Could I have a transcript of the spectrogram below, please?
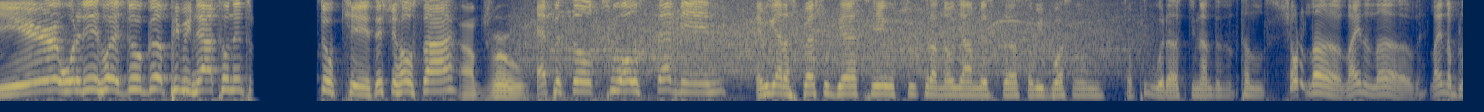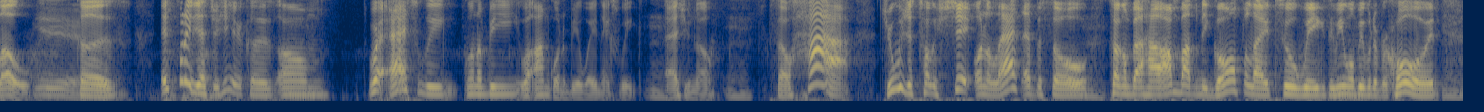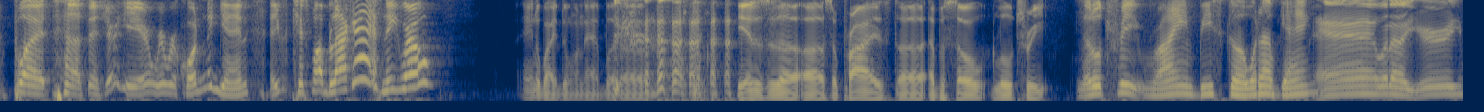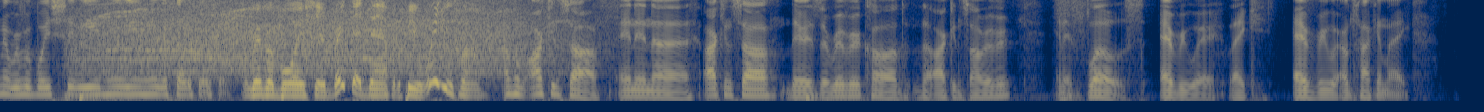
Yeah, what it is, what it do, good people. Now tuned into Stoop Kids. This your host, Si. I'm Drew. Episode 207. And we got a special guest here with you because I know y'all missed us. So we brought some, some people with us, you know, to, to show the love, lighten the love, lighten the blow. Yeah. Because it's funny that you're here because um, we're actually going to be, well, I'm going to be away next week, as you know. So, hi. Drew was just talking shit on the last episode, talking about how I'm about to be gone for like two weeks and we won't be able to record. But uh, since you're here, we're recording again, and you can kiss my black ass, Negro. Ain't nobody doing that, but uh, yeah, this is a, a surprised uh, episode, little treat. Little treat, Rhyan Besco. What up, gang? Eh, what up? You're, you know, Riverboy shit. We in here, we in here. What's up, what's up, what's up? River Boy shit. Break that down for the people. Where you from? I'm from Arkansas. And in uh, Arkansas, there's a river called the Arkansas River, and it flows everywhere. Like, everywhere. I'm talking like,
